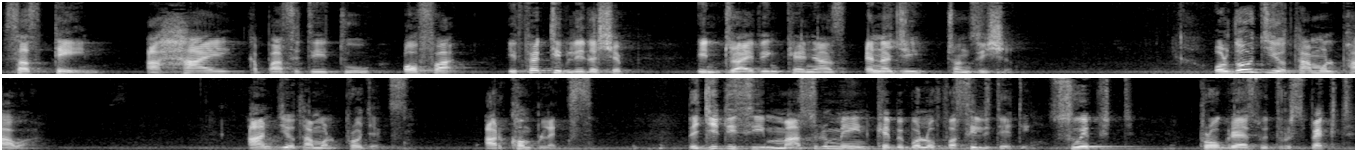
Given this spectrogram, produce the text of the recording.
sustain a high capacity to offer effective leadership in driving Kenya's energy transition. Although geothermal power and geothermal projects are complex, the GDC must remain capable of facilitating swift progress with respect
